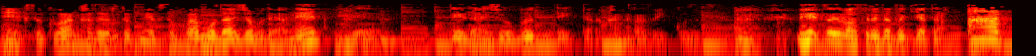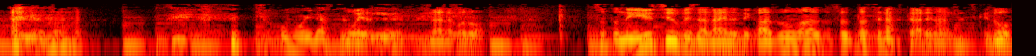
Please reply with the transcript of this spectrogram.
え約束は、数える時の約束はもう大丈夫だよねってうん言って、大丈夫って言ったら必ず1個ずつやる。うんで、それ忘れた時やったら、あーっていうのを思い出すって思い出いう。す。なるほど。ちょっとね、YouTube じゃないので画像が出せなくてあれなんですけど、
